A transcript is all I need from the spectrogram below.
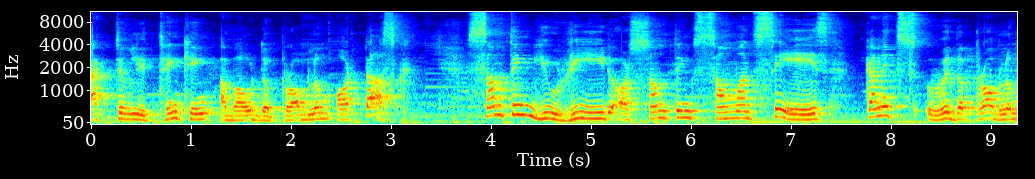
actively thinking about the problem or task something you read or something someone says connects with the problem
